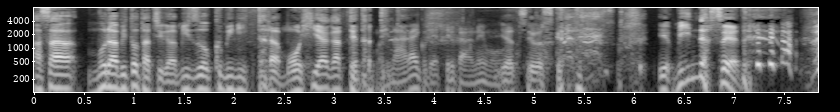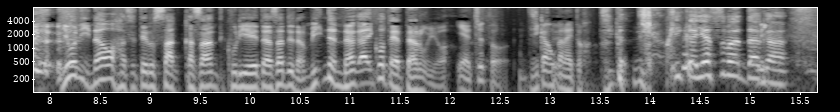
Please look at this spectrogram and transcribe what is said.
朝、村人たちが水を汲みに行ったら、もう干上がってたっていう。長いことやってるからね、もう。やってますからね。いや、みんなそうやで。世に名を馳せてる作家さん、クリエイターさんっていうのはみんな長いことやってあるんよ。いや、ちょっと、時間置かないと。時間、一回休まんだが、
